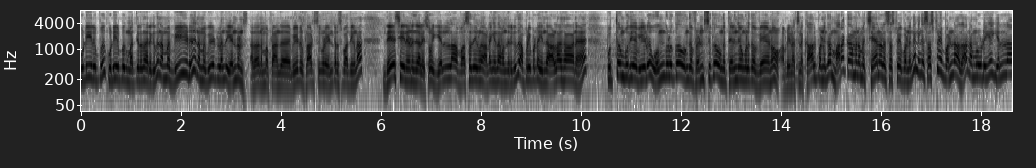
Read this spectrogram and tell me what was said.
குடியிருப்பு குடியிருப்புக்கு மத்தியில் தான் இருக்குது. நம்ம வீடு நம்ம வீட்டிலேருந்து என்ட்ரன்ஸ் அதாவது நம்ம அந்த வீடு ஃப்ளாட்ஸுக்கு என்ட்ரன்ஸ் பார்த்தீங்கன்னா தேசிய நெடுஞ்சாலை. ஸோ எல்லா வசதிகளும் அடங்கி தான் வந்திருக்குது. அப்படிப்பட்ட இந்த அழகான புத்தம் புதிய வீடு உங்களுக்கோ உங்கள் ஃப்ரெண்ட்ஸுக்கோ உங்கள் தெரிஞ்சவங்களுக்கோ வேணும். அப்படின்னா கால் பண்ணுங்கள் மறக்காமல் நம்ம சேனலை சப்ஸ்கிரைப் பண்ணுங்கள் நீங்கள் சப்ஸ்கிரைப் பண்ணாதான் நம்மளுடைய எல்லா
